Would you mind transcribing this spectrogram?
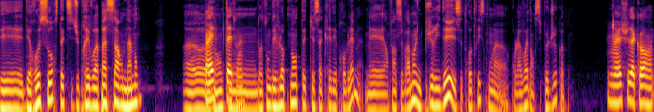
des, des ressources, peut-être si tu prévois pas ça en amont. euh, Ouais, dans, ton, dans ton développement, peut-être que ça crée des problèmes, mais enfin, c'est vraiment une pure idée et c'est trop triste qu'on la, qu'on la voit dans si peu de jeux. Quoi. Ouais, je suis d'accord. hein.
